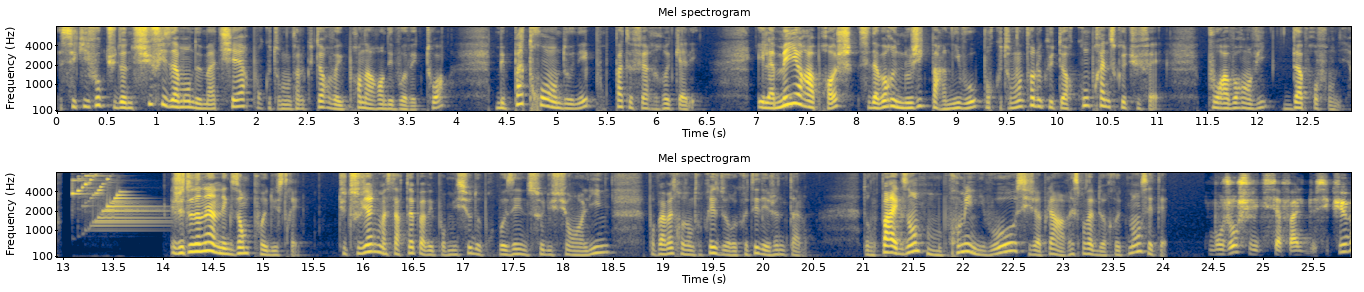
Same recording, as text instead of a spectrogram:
c'est qu'il faut que tu donnes suffisamment de matière pour que ton interlocuteur veuille prendre un rendez-vous avec toi, mais pas trop en donner pour pas te faire recaler. Et la meilleure approche, c'est d'avoir une logique par niveau pour que ton interlocuteur comprenne ce que tu fais, pour avoir envie d'approfondir. Je vais te donner un exemple pour illustrer. Tu te souviens que ma startup avait pour mission de proposer une solution en ligne pour permettre aux entreprises de recruter des jeunes talents. Donc par exemple, mon premier niveau, si j'appelais un responsable de recrutement, c'était Bonjour, je suis Laetitia Fall de C-Cube.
